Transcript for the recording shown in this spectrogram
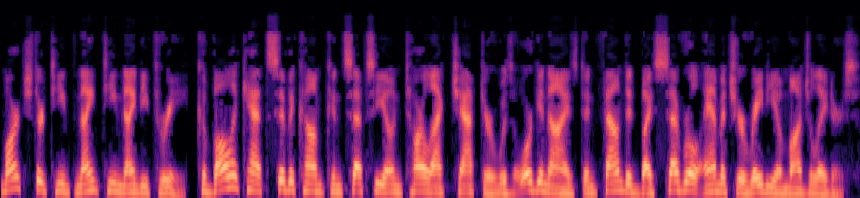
March 13, 1993, Kabalakat Civicom Concepcion Tarlac chapter was organized and founded by several amateur radio modulators.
